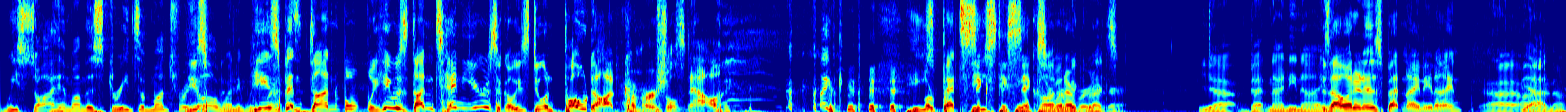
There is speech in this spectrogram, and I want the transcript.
We saw him on the streets of Montreal when we he's went. been done. He was done ten years ago. He's doing Bodog commercials now. like, He's, or Bet he's picking 66 or Conor whatever it is. McGregor. Yeah, Bet ninety nine. is that what it is? Bet ninety nine. Uh, Yeah. I don't know.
